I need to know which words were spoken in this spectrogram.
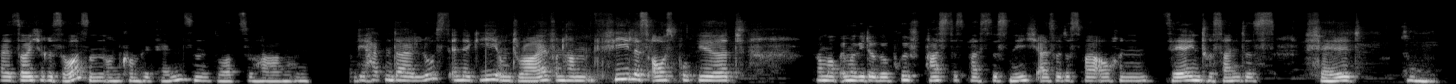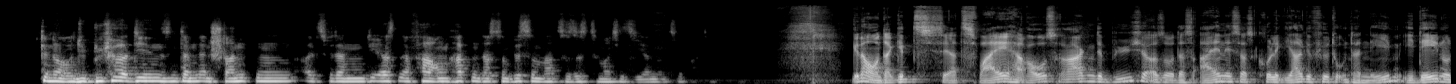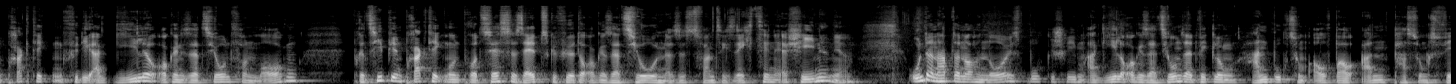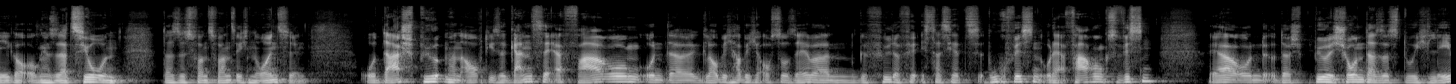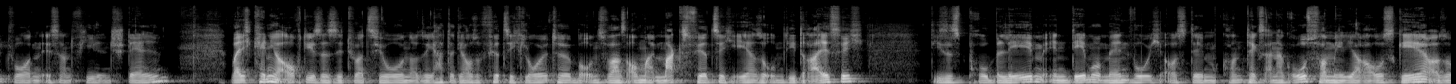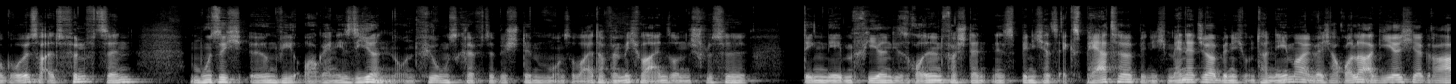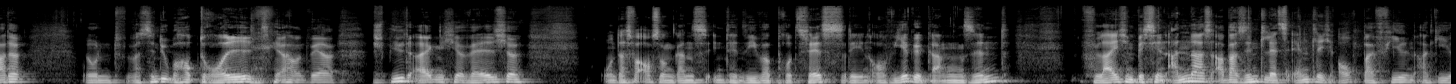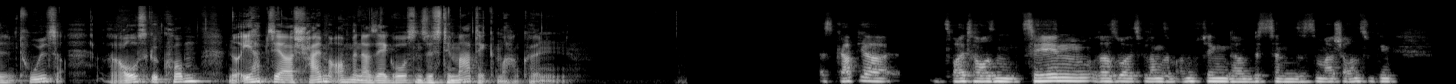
äh, solche Ressourcen und Kompetenzen dort zu haben. Und wir hatten da Lust, Energie und Drive und haben vieles ausprobiert, haben auch immer wieder überprüft, passt es, passt es nicht. Also das war auch ein sehr interessantes Feld. Genau, und die Bücher, die sind dann entstanden, als wir dann die ersten Erfahrungen hatten, das so ein bisschen mal zu systematisieren und so weiter. Genau, und da gibt's ja zwei herausragende Bücher. Also das eine ist das kollegial geführte Unternehmen, Ideen und Praktiken für die agile Organisation von morgen. Prinzipien, Praktiken und Prozesse selbstgeführter Organisationen. Das ist 2016 erschienen, ja. Und dann habt ihr noch ein neues Buch geschrieben, Agile Organisationsentwicklung, Handbuch zum Aufbau anpassungsfähiger Organisationen. Das ist von 2019. Und da spürt man auch diese ganze Erfahrung und da glaube ich, habe ich auch so selber ein Gefühl dafür, ist das jetzt Buchwissen oder Erfahrungswissen? Ja, und da spüre ich schon, dass es durchlebt worden ist an vielen Stellen. Weil ich kenne ja auch diese Situation, also ihr hattet ja auch so 40 Leute, bei uns war es auch mal max 40, eher so um die 30. Dieses Problem in dem Moment, wo ich aus dem Kontext einer Großfamilie rausgehe, also größer als 15, muss ich irgendwie organisieren und Führungskräfte bestimmen und so weiter. Für mich war ein so ein Schlüsselding neben vielen dieses Rollenverständnis. Bin ich jetzt Experte? Bin ich Manager? Bin ich Unternehmer? In welcher Rolle agiere ich hier gerade? und was sind überhaupt Rollen, ja, und wer spielt eigentlich hier welche. Und das war auch so ein ganz intensiver Prozess, den auch wir gegangen sind. Vielleicht ein bisschen anders, aber sind letztendlich auch bei vielen agilen Tools rausgekommen. Nur ihr habt es ja scheinbar auch mit einer sehr großen Systematik machen können. Es gab ja 2010 oder so, als wir langsam anfingen, da ein bisschen systematischer anzugehen,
